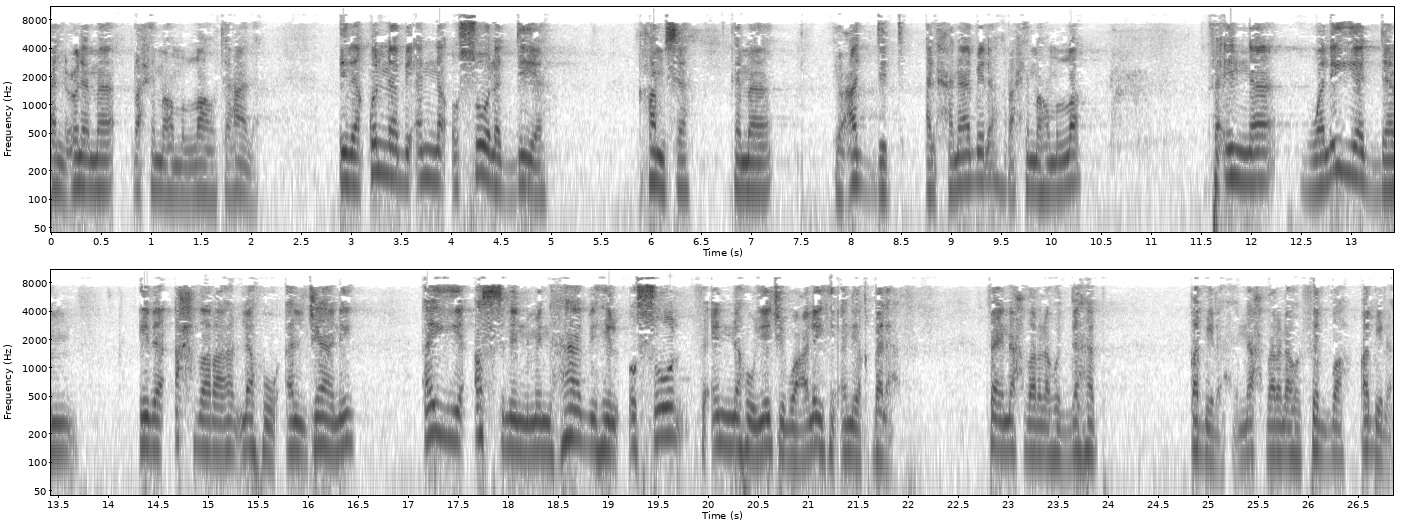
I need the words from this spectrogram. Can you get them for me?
العلماء رحمهم الله تعالى. إذا قلنا بأن أصول الدية خمسة كما يعدد الحنابلة رحمهم الله فإن ولي الدم إذا أحضر له الجاني أي أصل من هذه الأصول فإنه يجب عليه أن يقبله فإن أحضر له الذهب قبله إن أحضر له الفضة قبله.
